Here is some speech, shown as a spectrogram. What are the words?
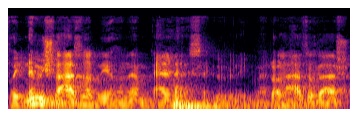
Vagy nem is lázadni, hanem ellenszegülni. Mert a lázadás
